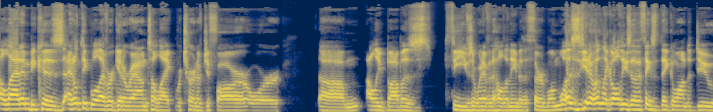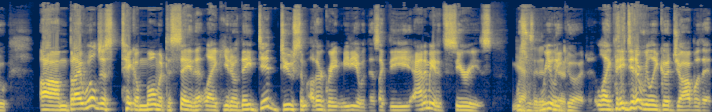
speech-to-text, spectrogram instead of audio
Aladdin because I don't think we'll ever get around to like Return of Jafar or um Alibaba's Thieves or whatever the hell the name of the third one was, you know, and like all these other things that they go on to do. Um, but I will just take a moment to say that, like, you know, they did do some other great media with this. Like the animated series was Yes, really good. good. Like they did a really good job with it.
